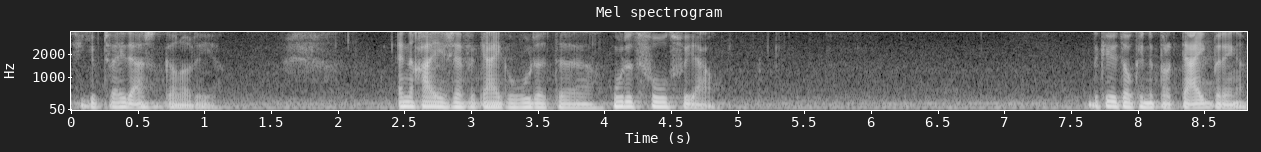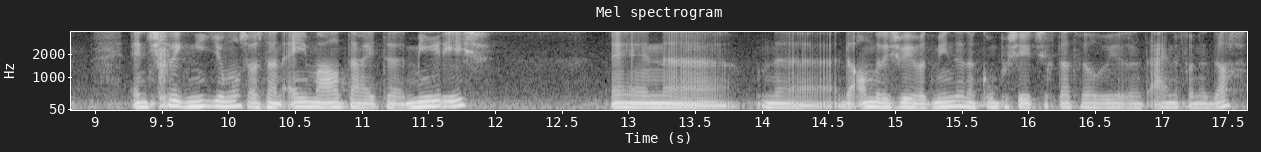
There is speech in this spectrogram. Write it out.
zit je op 2000 calorieën. En dan ga je eens even kijken hoe dat, eh, hoe dat voelt voor jou. Dan kun je het ook in de praktijk brengen. En schrik niet, jongens, als dan één maaltijd eh, meer is. En eh, de, de andere is weer wat minder. Dan compenseert zich dat wel weer aan het einde van de dag.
